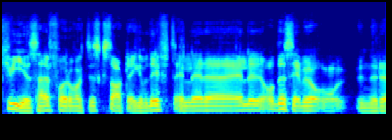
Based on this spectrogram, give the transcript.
kvie seg for å faktisk starte egen bedrift. Eller, eller, og det ser vi jo under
